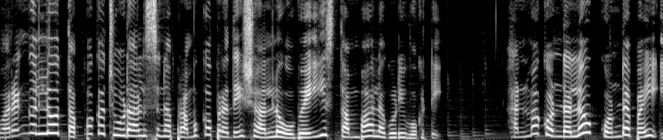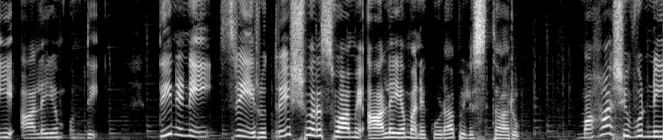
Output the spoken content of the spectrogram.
వరంగల్లో తప్పక చూడాల్సిన ప్రముఖ ప్రదేశాల్లో వెయ్యి స్తంభాల గుడి ఒకటి. హన్మకొండలో కొండపై ఈ ఆలయం ఉంది. దీనిని శ్రీ రుద్రేశ్వర స్వామి ఆలయం అని కూడా పిలుస్తారు. మహాశివుణ్ణి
